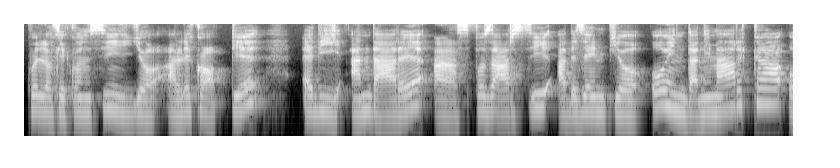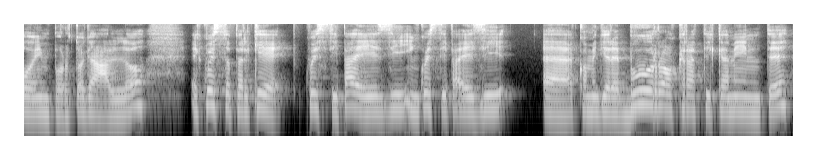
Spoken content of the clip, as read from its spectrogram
quello che consiglio alle coppie è di andare a sposarsi ad esempio o in Danimarca o in Portogallo e questo perché questi paesi, in questi paesi, eh, come dire, burocraticamente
